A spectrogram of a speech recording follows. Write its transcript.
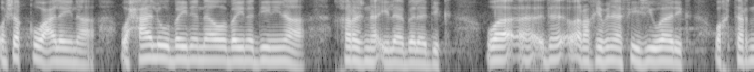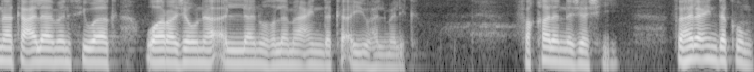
وشقوا علينا وحالوا بيننا وبين ديننا خرجنا إلى بلدك ورغبنا في جوارك واخترناك على من سواك ورجونا ألا نظلم عندك أيها الملك. فقال النجاشي فهل عندكم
